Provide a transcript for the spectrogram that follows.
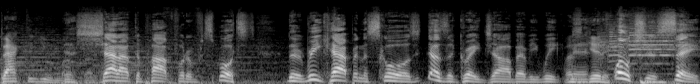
back to you, my Yeah, shout out to Pop for the sports, the recapping the scores. He does a great job every week, Let's man. get it. Won't you say?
